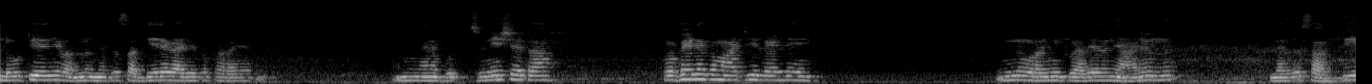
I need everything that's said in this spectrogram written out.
ഡ്യൂട്ടി കഴിഞ്ഞ് വന്നു. എന്നിട്ട് സദ്യയുടെ കാര്യമൊക്കെ പറയായിരുന്നു. അങ്ങനെ സുനീഷ് ഏട്ടാ പ്രൊഫൈലൊക്കെ മാറ്റിയില്ലേ ഇന്ന് ഉറങ്ങിപ്പോയി. അതേതാ ഞാനും ഒന്ന് ഇന്നത്തെ സദ്യ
